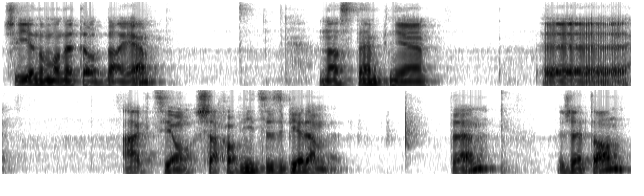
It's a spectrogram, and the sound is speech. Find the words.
Czyli jedną monetę oddaję. Następnie e, akcją szachownicy zbieram ten żeton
